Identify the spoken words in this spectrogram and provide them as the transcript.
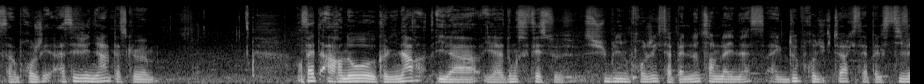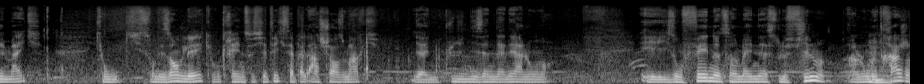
c'est un projet assez génial parce que en fait Arnaud Collinard, il a, il a donc fait ce sublime projet qui s'appelle Not on Blindness avec deux producteurs qui s'appellent Steve et Mike, qui, ont- qui sont des Anglais, qui ont créé une société qui s'appelle Archer's Mark il y a une- plus d'une dizaine d'années à Londres. Et ils ont fait Not on Blindness, le film, un long métrage.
